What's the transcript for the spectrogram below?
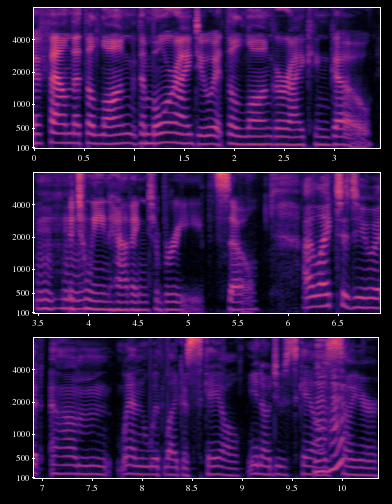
I found that the long the more I do it the longer I can go Mm-hmm. between having to breathe so I like to do it um, when with like a scale. You know, do scales Mm-hmm. so you're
